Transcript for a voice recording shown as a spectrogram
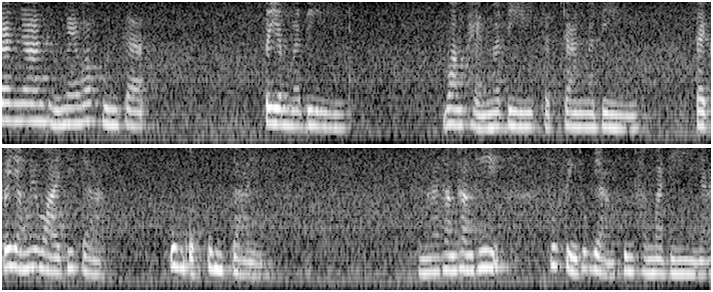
การงานถึงแม้ว่าคุณจะเตรียมมาดี วางแผนมาดีจัดการมาดี แต่ก็ยังไม่วายที่จะกุ้มอกกุ้มใจนะทั้งๆทที่ทุกสิ่งทุกอย่างคุณทำมาดีนะ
